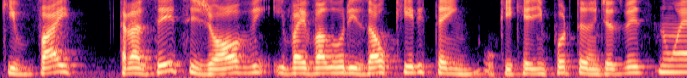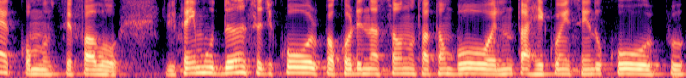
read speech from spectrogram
que vai trazer esse jovem e vai valorizar o que ele tem, o que, que é importante. Às vezes não é como você falou, ele está em mudança de corpo, a coordenação não está tão boa, ele não está reconhecendo o corpo.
